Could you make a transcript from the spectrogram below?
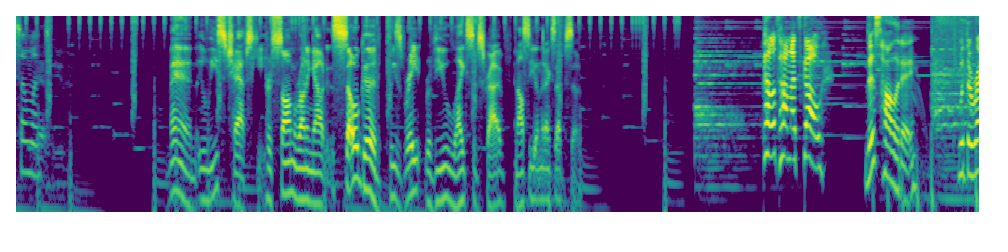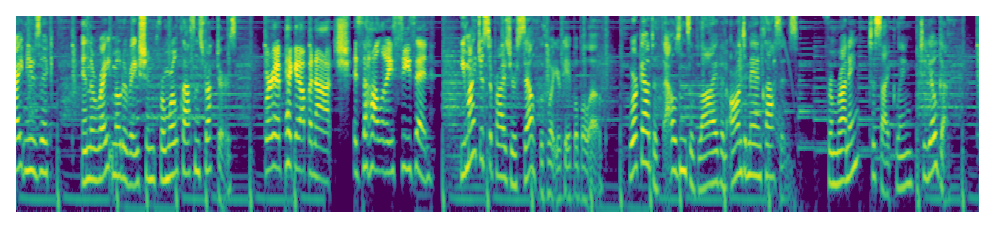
So much. Man, Elyse Chapski. Her song Running Out is so good. Please rate, review, like, subscribe, and I'll see you on the next episode. Peloton, let's go. This holiday, with the right music and the right motivation from world class instructors, We're going to pick it up a notch. It's the holiday season. you might just surprise yourself with what you're capable of. Work out to thousands of live and on demand classes, from running to cycling to yoga.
